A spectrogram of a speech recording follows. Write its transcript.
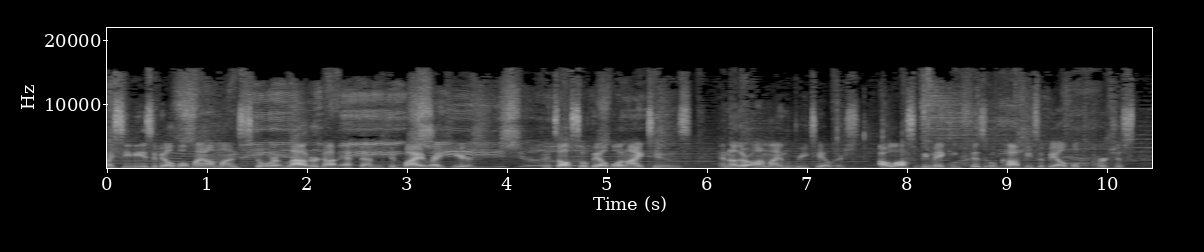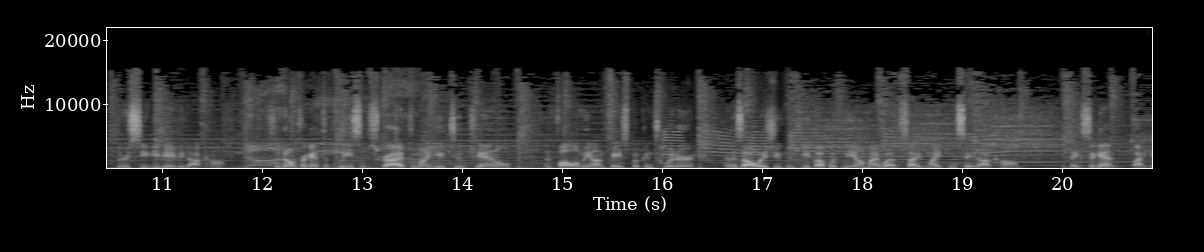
My CD is available at my online store at louder.fm. You can buy it right here. And it's also available on iTunes and other online retailers. I will also be making physical copies available to purchase through cdbaby.com. So don't forget to please subscribe to my YouTube channel and follow me on Facebook and Twitter. And as always, you can keep up with me on my website, mikemassey.com. Thanks again. Bye.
